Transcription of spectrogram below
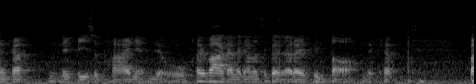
นะครับในปีสุดท้ายเนี่ยเดี๋ยวค่อยว่ากันแล้วกันว่าจะเกิดอะไรขึ้นต่อนะครับไป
